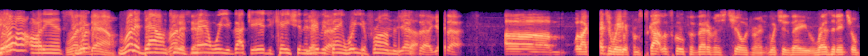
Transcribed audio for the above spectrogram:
Tell Look, our audience run it down. Run it down Run to it us, down. man, where you got your education and Yes, sir. everything, where you're from and Yes, stuff. sir. Yes, sir. Um, well, I graduated from Scotland School for Veterans Children, which is a residential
